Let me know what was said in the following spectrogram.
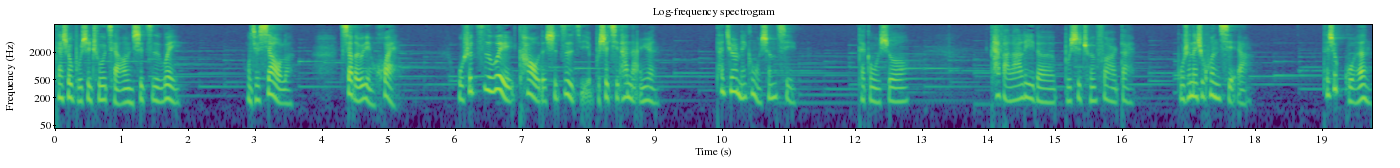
他说：“不是出墙，是自卫。”我就笑了，笑得有点坏。我说：“自卫靠的是自己，不是其他男人。”他居然没跟我生气。他跟我说：“开法拉利的不是纯富二代。”我说：“那是混血呀。”他说：“滚！”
